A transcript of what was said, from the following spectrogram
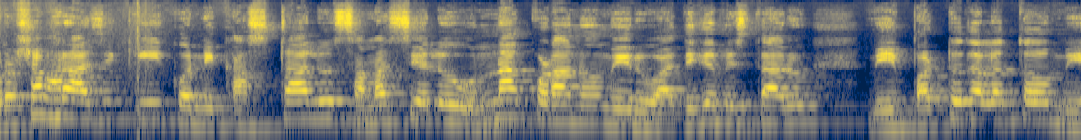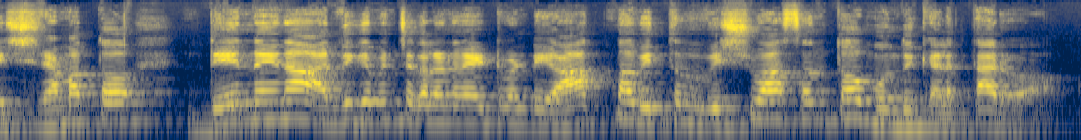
వృషభ రాశికి కొన్ని కష్టాలు సమస్యలు ఉన్నా కూడాను మీరు అధిగమిస్తారు. మీ పట్టుదలతో మీ శ్రమతో దేన్నైనా అధిగమించగలననేటువంటి ఆత్మ విశ్వాసంతో ముందుకెళ్తారు.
